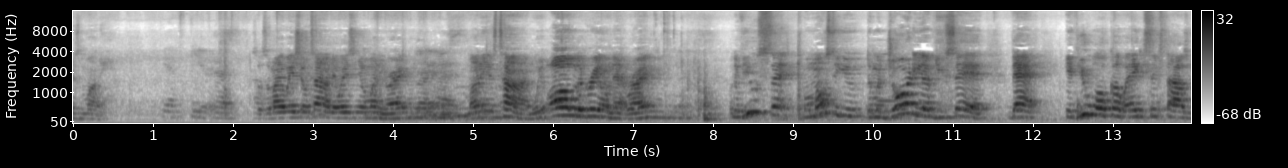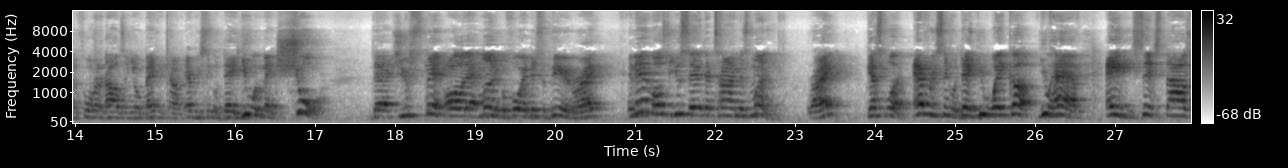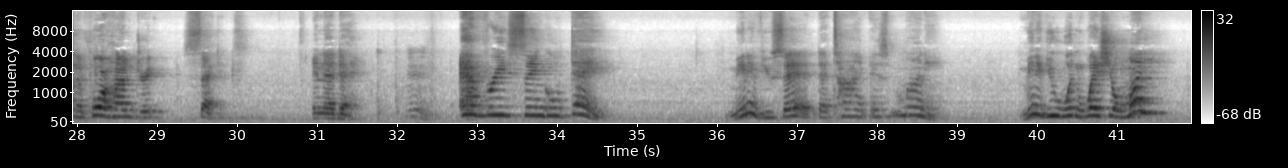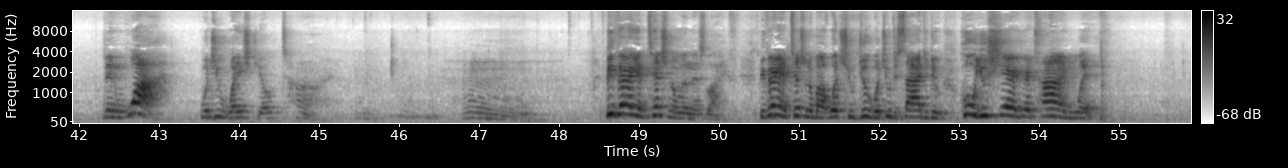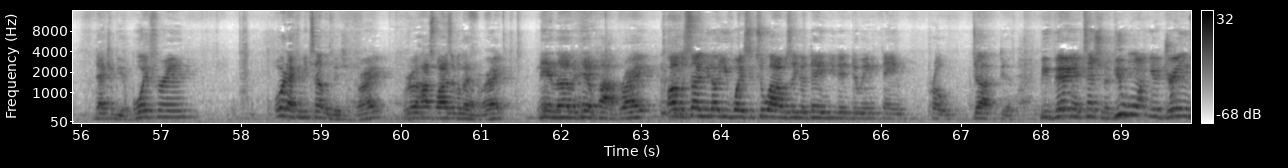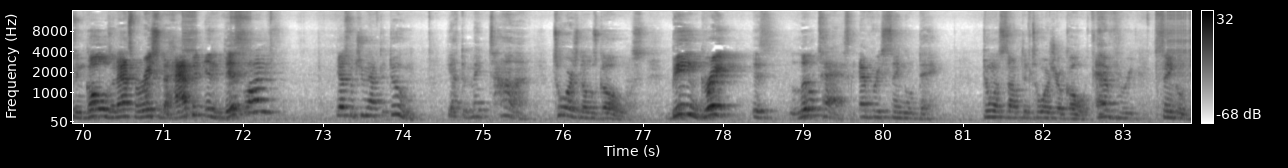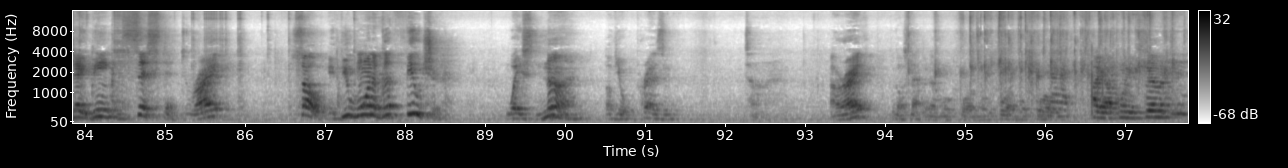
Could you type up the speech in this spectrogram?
is money. Yes. So somebody waste your time, they're wasting your money, right? Money is time. We all would agree on that, right? But if you said, well, most of you, the majority of you said that if you woke up with $86,400 in your bank account every single day, you would make sure that you spent all of that money before it disappeared, right? And then most of you said that time is money, right? Guess what? Every single day you wake up, you have 86,400 seconds in that day. Every single day. Many of you said that time is money. Many of you wouldn't waste your money. Then why would you waste your time? Hmm. Be very intentional in this life. Be very intentional about what you do, what you decide to do, who you share your time with. That can be a boyfriend, or that can be television, right? Real Housewives of Atlanta, right? Men love and hip hop, right? All of a sudden, you know you've wasted two hours of your day and you didn't do anything productive. Be very intentional. If you want your dreams and goals and aspirations to happen in this life, guess what you have to do? You have to make time towards those goals. Being great is little task every single day. Doing something towards your goal every single day. Being consistent, right? So, if you want a good future, waste none of your present time. All right? We're going to snap it up. Move forward, move forward, move forward. How y'all queens feeling?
